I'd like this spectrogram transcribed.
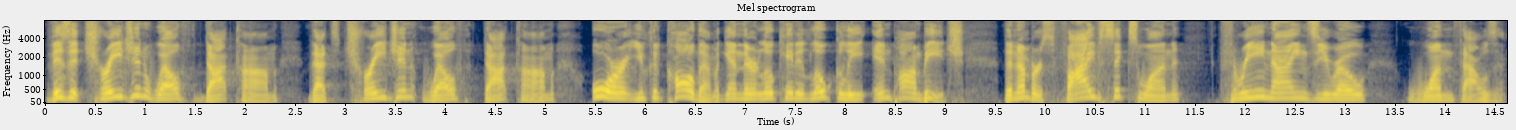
Visit TrajanWealth.com. That's TrajanWealth.com. Or you could call them. Again, they're located locally in Palm Beach. The number's 561 390 1000.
